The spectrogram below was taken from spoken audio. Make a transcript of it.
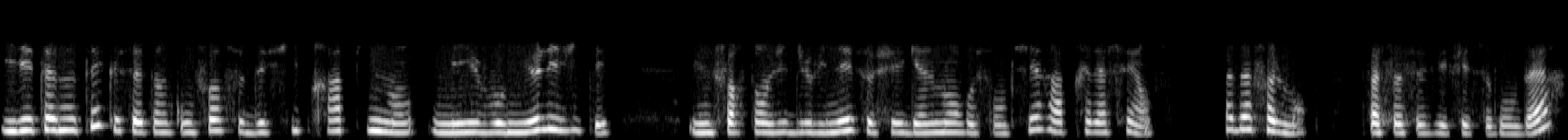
Il est à noter que cet inconfort se dissipe rapidement, mais il vaut mieux l'éviter. Une forte envie d'uriner se fait également ressentir après la séance. Pas d'affolement. Face à ces effets secondaires,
